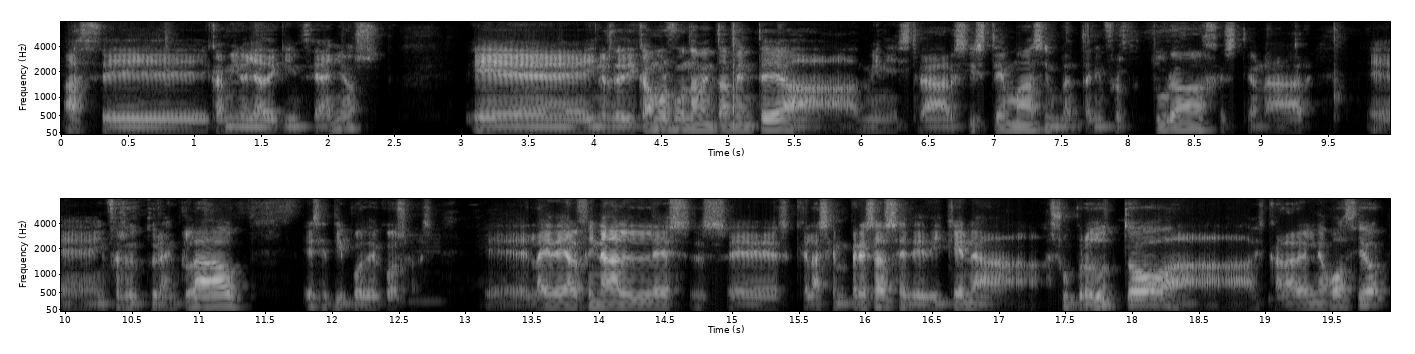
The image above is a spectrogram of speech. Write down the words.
hace camino ya de 15 años. Eh, y nos dedicamos fundamentalmente a administrar sistemas, implantar infraestructura, gestionar infraestructura en cloud, ese tipo de cosas. Eh, la idea al final es, que las empresas se dediquen a, su producto, a, escalar el negocio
